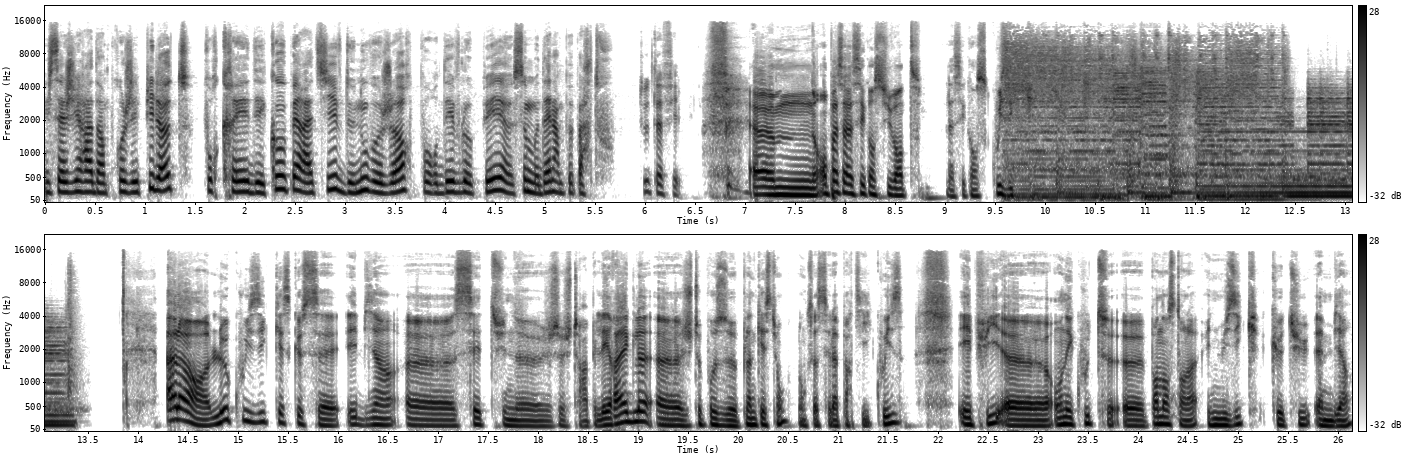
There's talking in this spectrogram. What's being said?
Il s'agira d'un projet pilote pour créer des coopératives de nouveaux genres pour développer ce modèle un peu partout. Tout à fait. on passe à la séquence suivante, la séquence Quizic. Alors, le Quizic, qu'est-ce que c'est? Eh bien, euh, c'est une. Je, te rappelle les règles. Euh, je te pose plein de questions. Donc ça, c'est la partie quiz. Et puis, euh, on écoute pendant ce temps-là une musique que tu aimes bien,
